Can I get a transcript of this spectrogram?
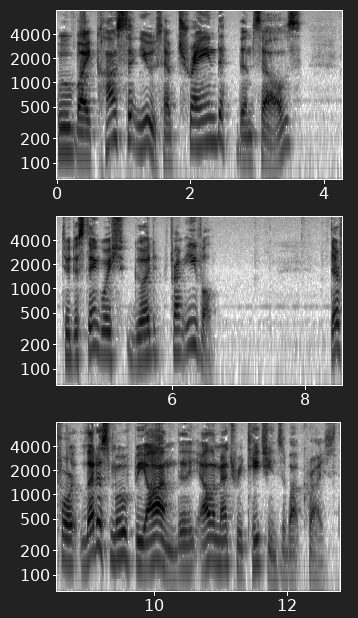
who by constant use have trained themselves to distinguish good from evil. Therefore, let us move beyond the elementary teachings about Christ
